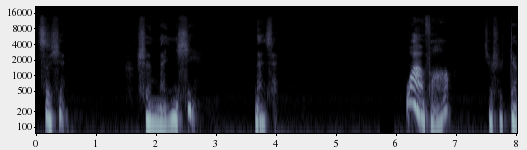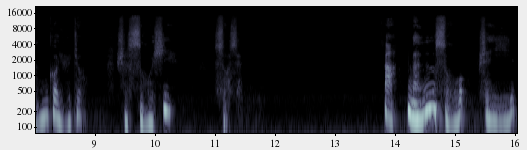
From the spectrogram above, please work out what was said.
自信。是能现能生，万法就是整个宇宙是所现所生。啊，能所是一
